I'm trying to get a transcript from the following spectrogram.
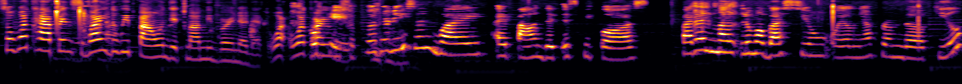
So what happens? Why do we pound it, Mommy Bernadette? What what are we Okay, sup- so the reason why I pound it is because para ma- lumabas yung oil niya from the peel.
